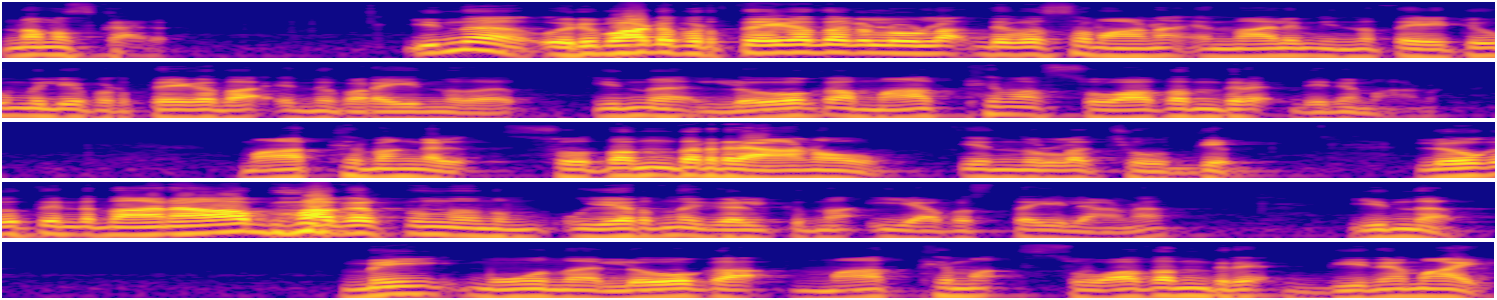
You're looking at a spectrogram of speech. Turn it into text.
നമസ്കാരം. ഇന്ന് ഒരുപാട് പ്രത്യേകതകളുള്ള ദിവസമാണ് എന്നാലും ഇന്നത്തെ ഏറ്റവും വലിയ പ്രത്യേകത എന്ന് പറയുന്നത് ഇന്ന് ലോക മാധ്യമ സ്വാതന്ത്ര്യ ദിനമാണ്. മാധ്യമങ്ങൾ സ്വതന്ത്രരാണോ എന്നുള്ള ചോദ്യം ലോകത്തിന്റെ നാനാഭാഗത്തു നിന്നും ഉയർന്നു കേൾക്കുന്ന ഈ അവസ്ഥയിലാണ് ഇന്ന് മെയ് മൂന്ന് ലോക മാധ്യമ സ്വാതന്ത്ര്യ ദിനമായി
